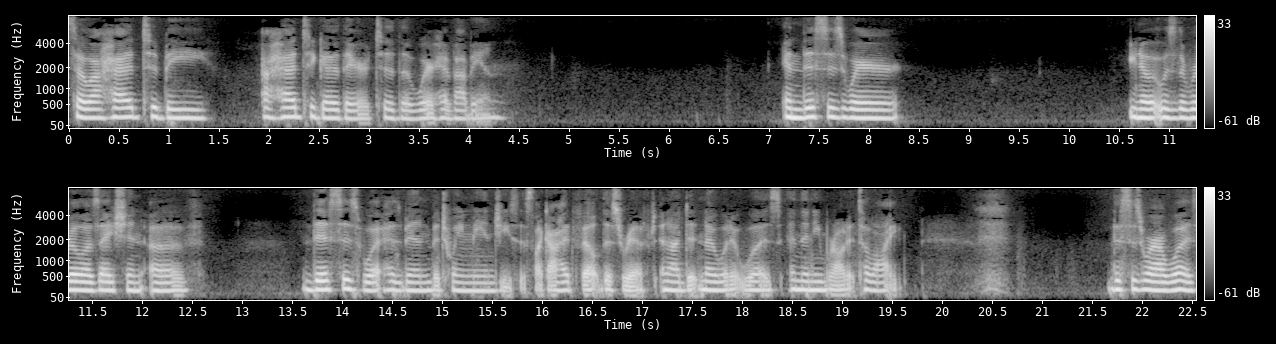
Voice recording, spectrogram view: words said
So I had to be, I had to go there to the where have I been? And this is where, you know, it was the realization of this is what has been between me and Jesus. Like I had felt this rift and I didn't know what it was. And then he brought it to light. This is where I was.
